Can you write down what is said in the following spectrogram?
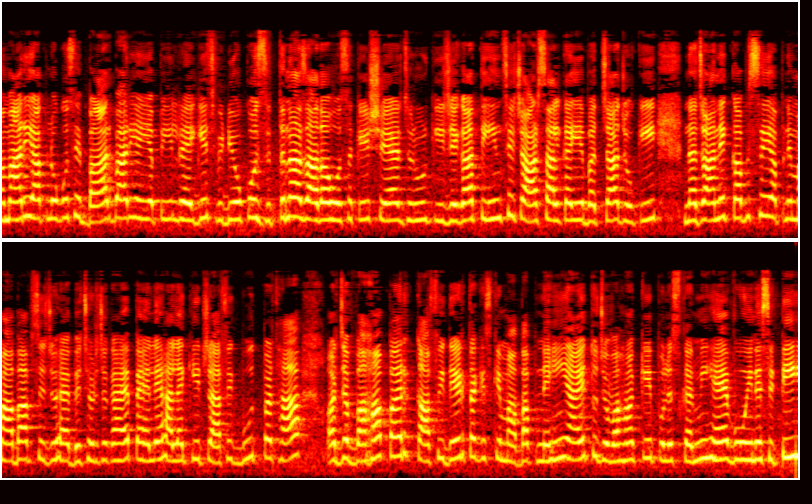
हमारी आप लोगों से बार बार यही अपील रहेगी इस वीडियो को जितना ज़्यादा हो सके शेयर ज़रूर कीजिएगा। तीन से चार साल का ये बच्चा जो कि न जाने कब से अपने माँ बाप से जो है बिछड़ चुका है। पहले हालाँकि ट्रैफ़िक बूथ पर था और जब वहाँ पर काफ़ी देर तक इसके माँ बाप नहीं आए तो जो वहाँ के पुलिसकर्मी है वो इन्हें सिटी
